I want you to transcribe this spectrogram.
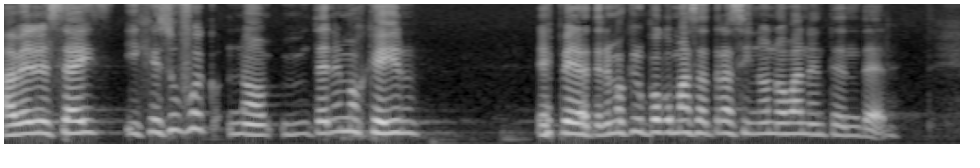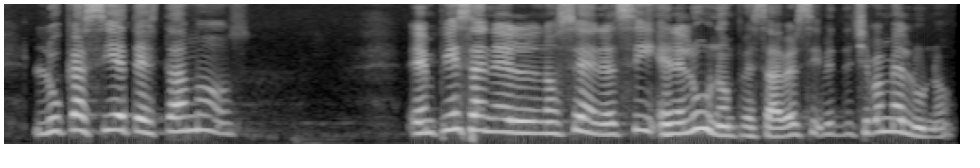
A ver el 6, y Jesús fue, no, tenemos que ir, espera, tenemos que ir un poco más atrás, si no, no van a entender. Lucas 7, estamos, empieza en el, no sé, en el, en el 1 empieza, a ver si, llévame al 1.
